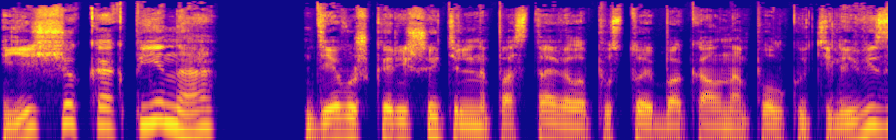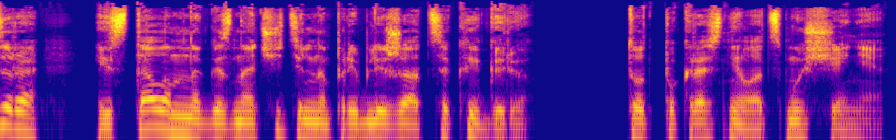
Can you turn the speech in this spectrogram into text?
Еще как пьяна. Девушка решительно поставила пустой бокал на полку телевизора и стала многозначительно приближаться к Игорю. Тот покраснел от смущения.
